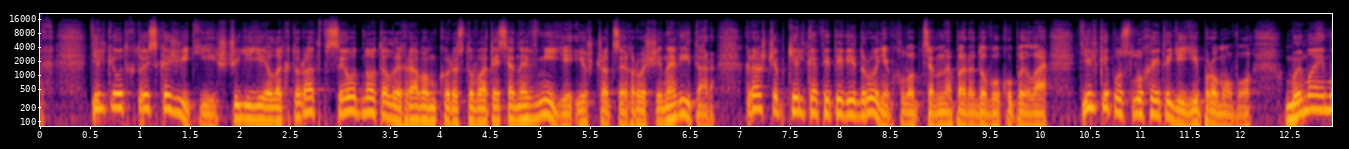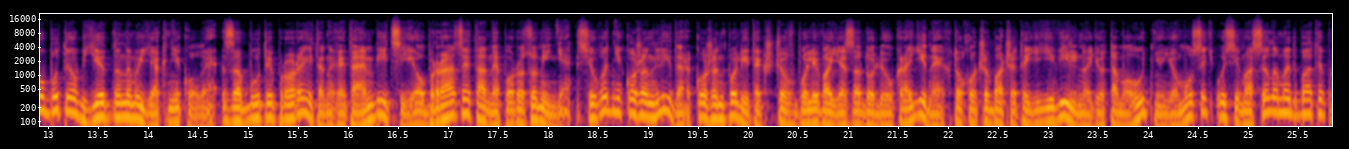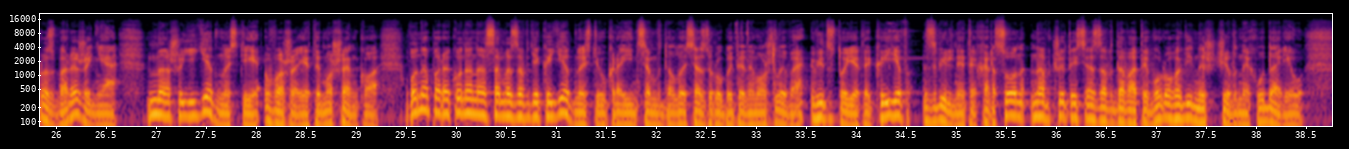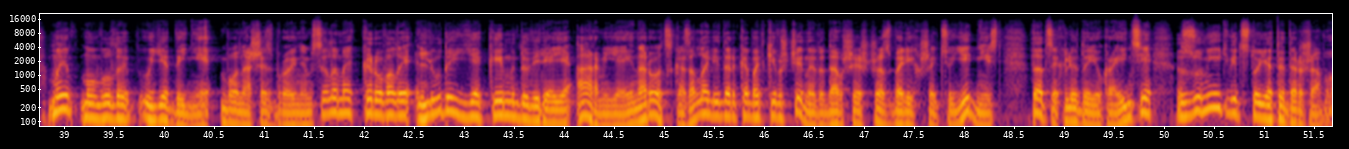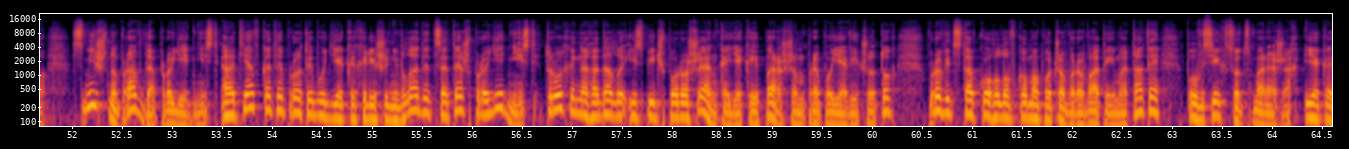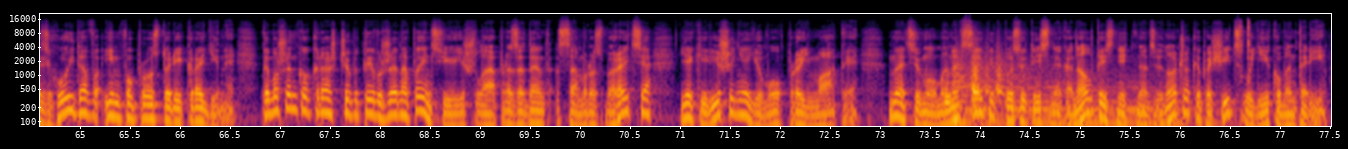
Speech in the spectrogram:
Тільки от хтось скажіть їй, що її електорат все одно телеграмом користуватися не вміє, і що це гроші на вітер. Краще б кілька fpv дронів хлопцям на передову купила. Тільки послухайте її промову. Ми маємо бути об'єднаними як ніколи, забути про рейтинги та амбіції, образи та непорозуміння. Сьогодні кожен лідер, кожен політик, що вболіває за долю України, хто хоче бачити її вільною та могутньою, мусить усіма силами дбати про збереження нашої єдності, вважає Тимошенко. Вона переконана, саме завдяки єдності українцям вдалося зробити неможливе відстояти Київ, звільнити Херсон, навчитися завдавати ворогові нищівних ударів. Ми були у єдині, бо наші збройним силами керували люди, яким довіряє армія і народ, сказала лідерка батьківщини, додавши, що зберігши цю єдність та цих людей українці зуміють відстояти державу. Смішно, правда, про єдність, а тявкати проти будь-яких рішень влади це теж про єдність. Трохи нагадало і спіч Порошенка, який першим при чуток про відставку головкома почав ривати і метати по всіх соцмережах. Якась гойда в інфопросторі країни. Тимошенко краще б ти вже на пенсію йшла. Президент сам розбереться, які рішення йому приймати. На цьому у мене все. Підписуйтесь на канал, тисніть на дзвіночок і пишіть свої коментарі.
